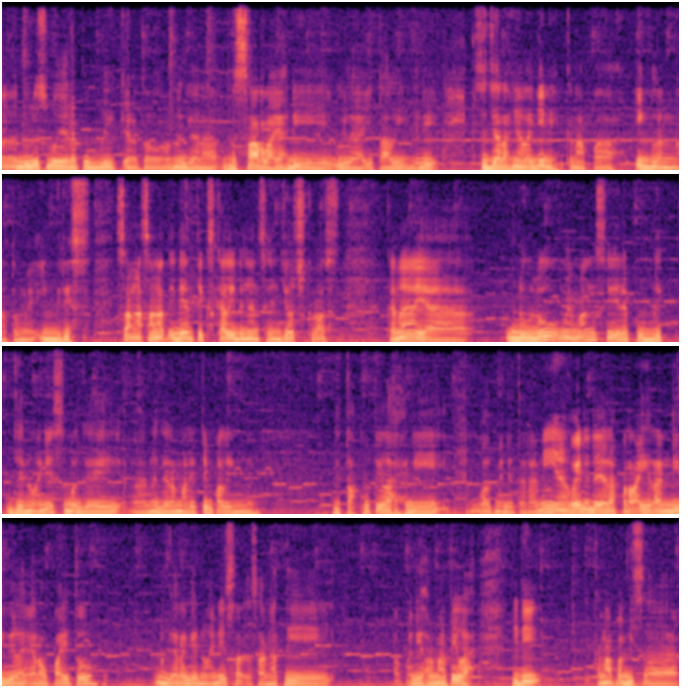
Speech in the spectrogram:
uh, dulu sebagai republik atau negara besar lah ya di wilayah Italia. Jadi sejarahnya lagi nih kenapa England atau Inggris sangat-sangat identik sekali dengan Saint George Cross karena ya dulu memang si Republik Genoa ini sebagai uh, negara maritim paling ditakuti lah di Laut Mediterania. Pokoknya di daerah perairan di wilayah Eropa itu negara Genoa ini sangat di apa dihormati lah. Jadi kenapa bisa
